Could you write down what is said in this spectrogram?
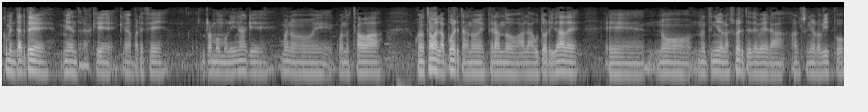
comentarte mientras que, que aparece Ramón Molina que bueno eh, cuando estaba cuando estaba en la puerta no esperando a las autoridades eh, no, no he tenido la suerte de ver a- al señor obispo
